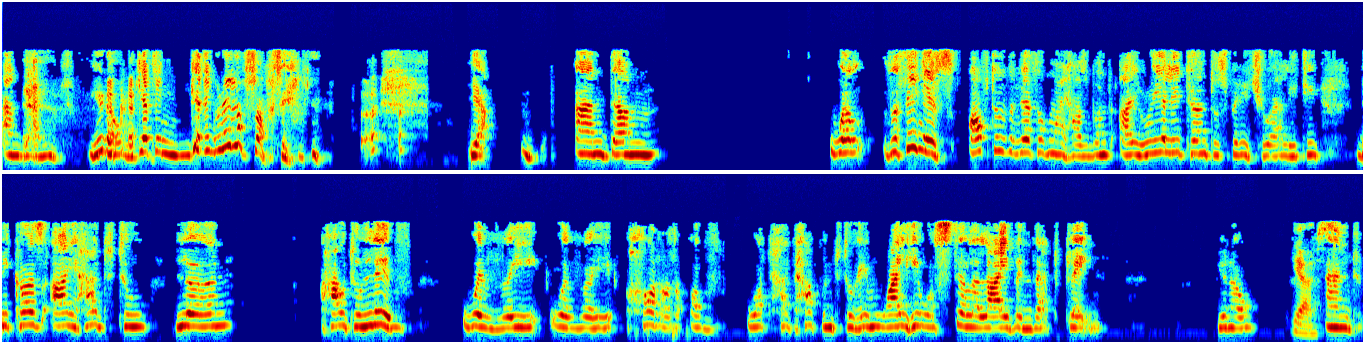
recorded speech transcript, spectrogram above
and, and you know, getting getting rid of something. yeah. And um, well, the thing is, after the death of my husband, I really turned to spirituality because I had to learn how to live with the with the horror of what had happened to him while he was still alive in that plane you know? Yes. And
